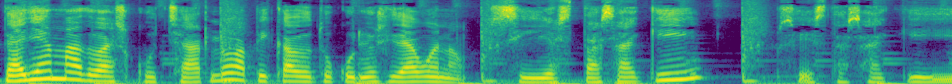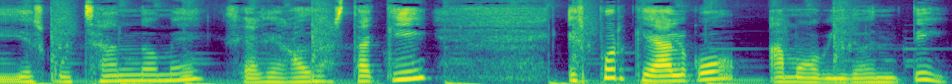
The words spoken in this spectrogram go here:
¿Te ha llamado a escucharlo? ¿Ha picado tu curiosidad? Bueno, si estás aquí, si estás aquí escuchándome, si has llegado hasta aquí, es porque algo ha movido en ti.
